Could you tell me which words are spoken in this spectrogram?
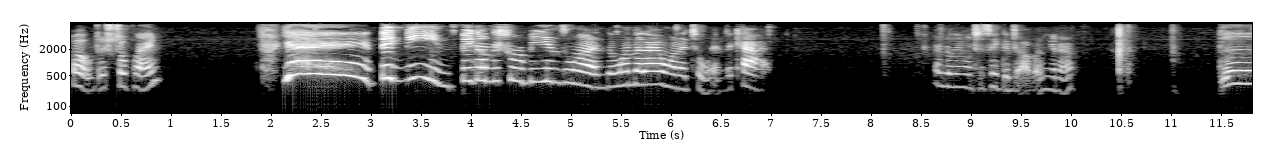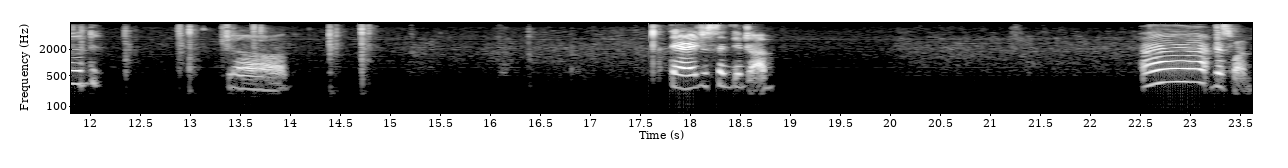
Oh, they're still playing? Yay! Big Beans! Big underscore Beans won. The one that I wanted to win. The cat. I really want to say good job. I'm gonna. Good job. There, I just said good job. Uh, this one.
